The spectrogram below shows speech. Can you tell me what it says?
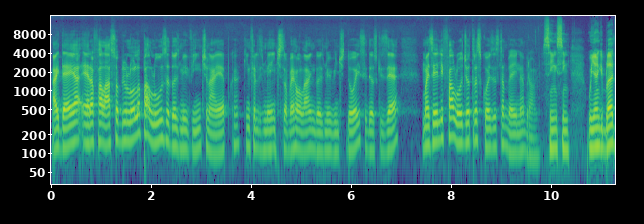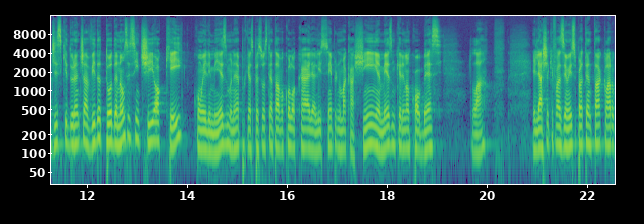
A ideia era falar sobre o Lollapalooza 2020 na época, que infelizmente só vai rolar em 2022, se Deus quiser. Mas ele falou de outras coisas também, né, Braulio? Sim, sim. O Youngblood disse que durante a vida toda não se sentia ok com ele mesmo, né? Porque as pessoas tentavam colocar ele ali sempre numa caixinha, mesmo que ele não coubesse lá. Ele acha que faziam isso para tentar, claro,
